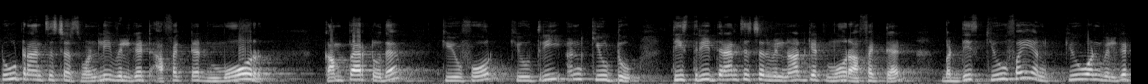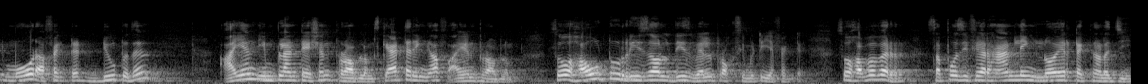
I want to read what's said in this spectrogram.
two transistors only will get affected more compared to the q4 q3 and q2 these three transistors will not get more affected but this q5 and q1 will get more affected due to the ion implantation problem, scattering of ion problem. So, how to resolve this well proximity effect? So, however, suppose if you are handling lower technology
